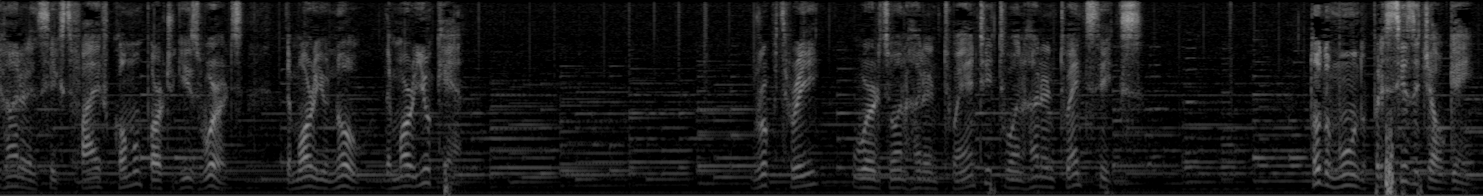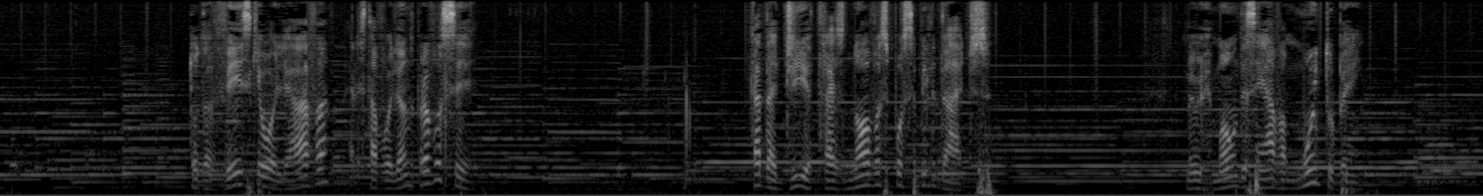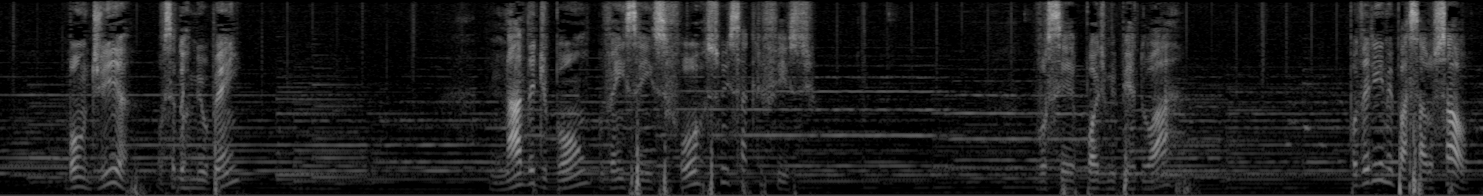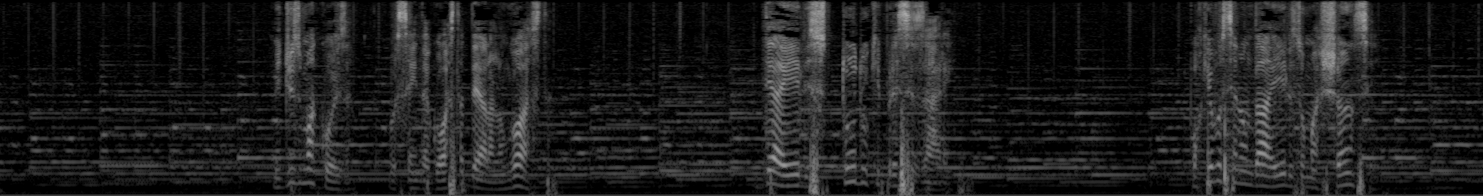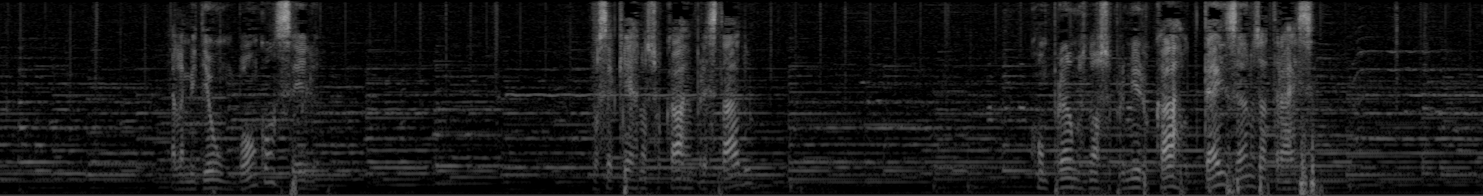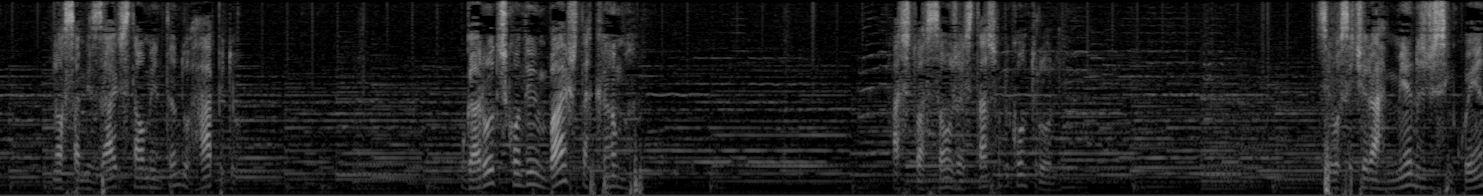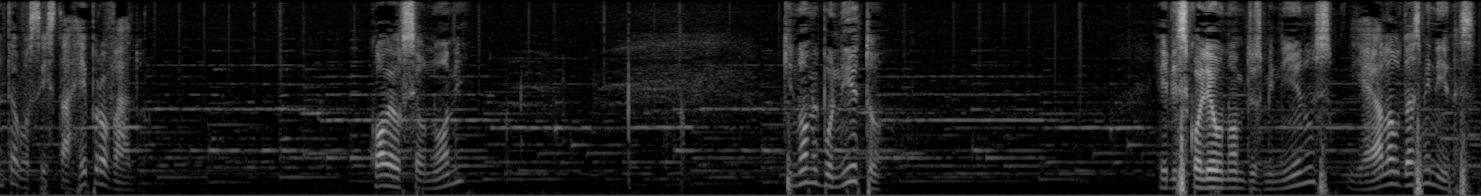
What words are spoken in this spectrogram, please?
365 Common Portuguese Words. The more you know, the more you can. Group 3 Words 120 to 126. Todo mundo precisa de alguém. Toda vez que eu olhava, ela estava olhando para você. Cada dia traz novas possibilidades. Meu irmão desenhava muito bem. Bom dia, você dormiu bem? Nada de bom vem sem esforço e sacrifício. Você pode me perdoar? Poderia me passar o sal? Me diz uma coisa, você ainda gosta dela, não gosta? Dê a eles tudo o que precisarem. Por que você não dá a eles uma chance? Ela me deu um bom conselho. Você quer nosso carro emprestado? Compramos nosso primeiro carro 10 anos atrás. Nossa amizade está aumentando rápido. O garoto escondeu embaixo da cama. A situação já está sob controle. Se você tirar menos de 50, você está reprovado. Qual é o seu nome? Que nome bonito! Ele escolheu o nome dos meninos e ela o das meninas.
